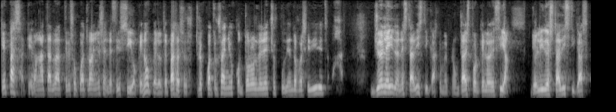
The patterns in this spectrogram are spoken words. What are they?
¿Qué pasa? Que van a tardar tres o cuatro años en decir sí o que no, pero te pasas esos tres o cuatro años con todos los derechos pudiendo residir y trabajar. Yo he leído en estadísticas, que me preguntáis por qué lo decía, yo he leído estadísticas,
